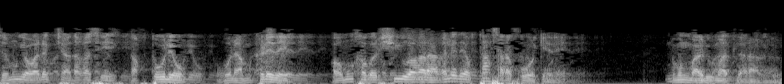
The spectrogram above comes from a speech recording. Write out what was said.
سیمه یو الک چا دغه سی تختول او غلام کړی دی او مون خبر شي و غره غلې دی او تاسو را پور کړي نو مون معلومات لراغلو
